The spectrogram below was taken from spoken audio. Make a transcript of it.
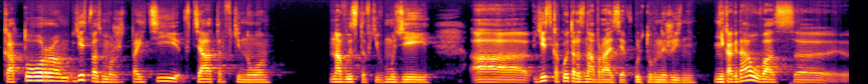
в котором есть возможность пойти в театр, в кино, на выставки, в музеи, а, есть какое-то разнообразие в культурной жизни. Не когда у вас э,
